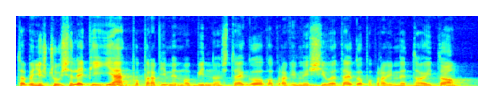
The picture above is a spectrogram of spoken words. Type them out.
to będziesz czuł się lepiej, jak poprawimy mobilność tego, poprawimy siłę tego, poprawimy to i to.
